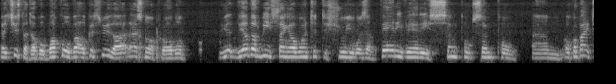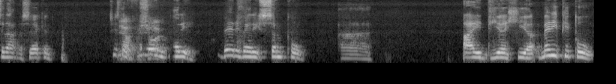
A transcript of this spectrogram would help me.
it's just a double buckle, but I'll go through that. That's not a problem. The, the other wee thing I wanted to show you was a very, very simple, simple. Um, I'll go back to that in a second. Just Yeah, a very, sure. very, very, very simple uh, idea here. Many people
